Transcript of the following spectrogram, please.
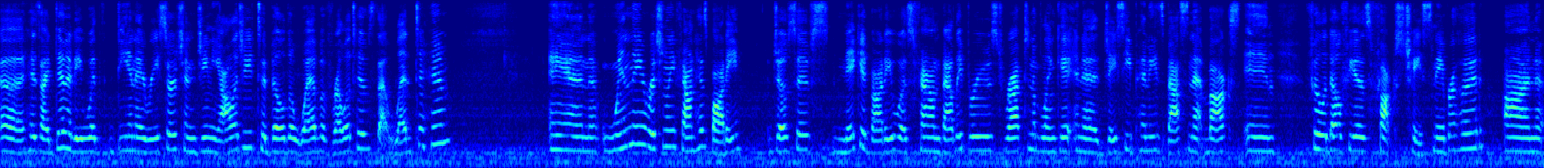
uh, his identity with DNA research and genealogy to build a web of relatives that led to him. And when they originally found his body, Joseph's naked body was found badly bruised, wrapped in a blanket in a J.C. Penney's bassinet box in Philadelphia's Fox Chase neighborhood on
